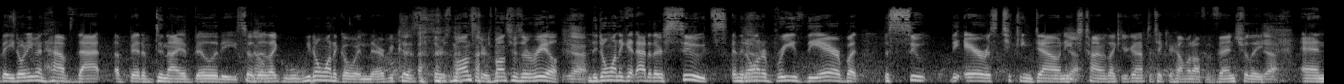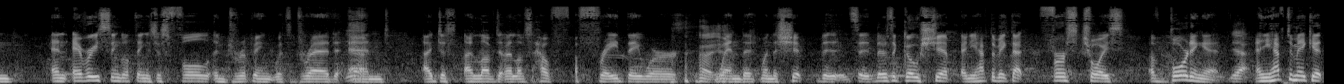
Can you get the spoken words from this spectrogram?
they don't even have that a bit of deniability. So No. they're like, well, we don't want to go in there because there's monsters. monsters are real. Yeah. They don't want to get out of their suits and they don't Yeah. want to breathe the air, but the suit, the air is ticking down Yeah. each time. Like you're gonna have to take your helmet off eventually. Yeah. And and every single thing is just full and dripping with dread Yeah. and. I just I loved it. I loved how f- afraid they were Yeah. when the when the ship the, a, there's a ghost ship and you have to make that first choice of boarding it. Yeah. And you have to make it.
